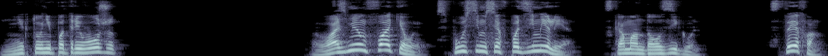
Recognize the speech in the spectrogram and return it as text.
Никто не потревожит. «Возьмем факелы, спустимся в подземелье», — скомандовал Зигвальд. «Стефан,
